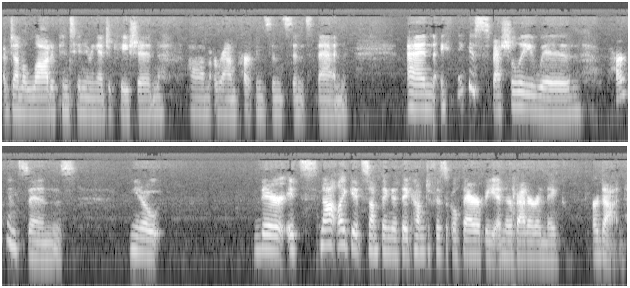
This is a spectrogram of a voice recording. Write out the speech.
I've done a lot of continuing education um, around Parkinson's since then. And I think, especially with Parkinson's, you know, there it's not like it's something that they come to physical therapy and they're better and they are done.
